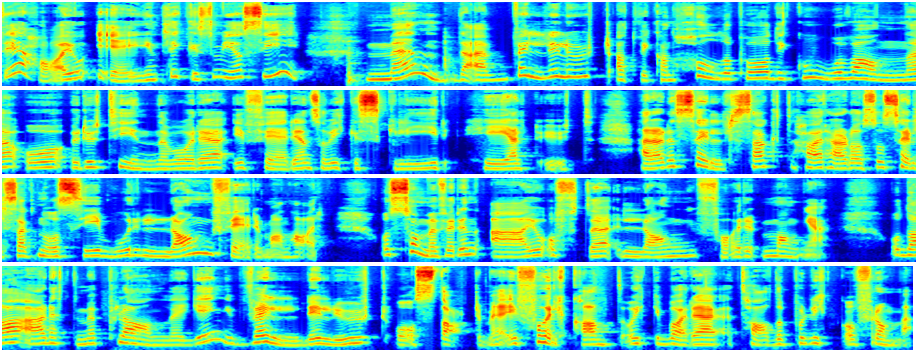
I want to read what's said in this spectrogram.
det har jo egentlig ikke så mye å si. Men det er veldig lurt at vi kan holde på de gode vanene og rutinene våre i ferien, så vi ikke sklir helt ut. Her er det selvsagt, her er det også selvsagt noe å si hvor lang ferie man har. Og sommerferien er jo ofte lang for mange. Og da er dette med planlegging veldig lurt å starte med i forkant, og ikke bare ta det på lykke og fromme.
